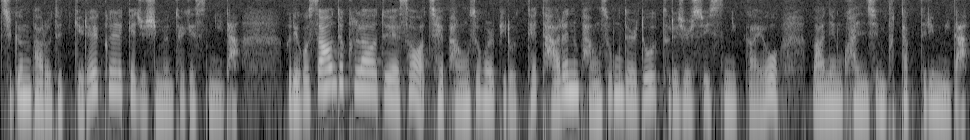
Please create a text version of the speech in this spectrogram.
지금 바로 듣기를 클릭해 주시면 되겠습니다. 그리고 사운드 클라우드에서 제 방송을 비롯해 다른 방송들도 들으실 수 있으니까요. 많은 관심 부탁드립니다.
